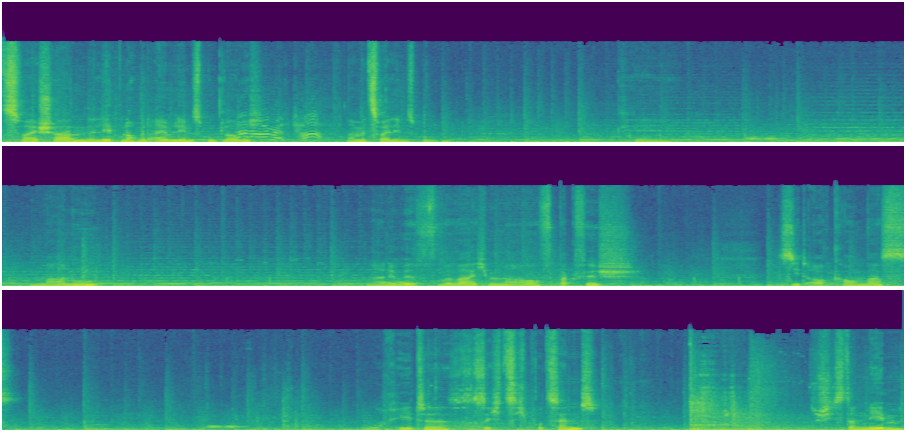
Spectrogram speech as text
Zwei Schaden. Er lebt noch mit einem Lebenspunkt, glaube ich. Ah, mit zwei Lebenspunkten. Okay. Manu. Na, den be- bewahre ich mir mal auf. Backfisch. Sieht auch kaum was. Machete 60%. Schießt daneben.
